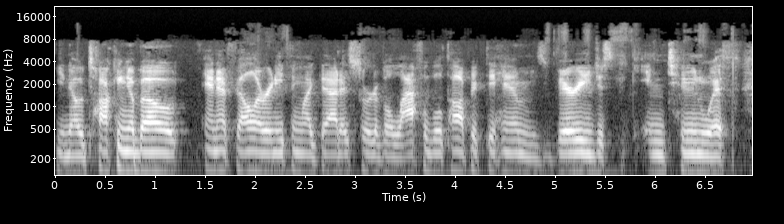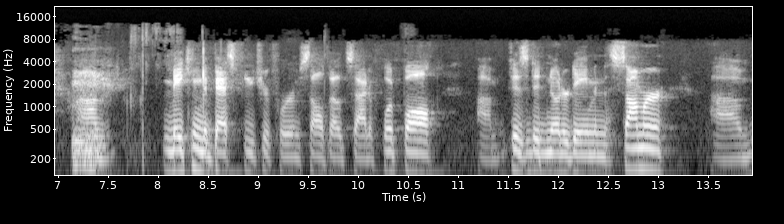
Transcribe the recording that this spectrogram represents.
you know, talking about NFL or anything like that is sort of a laughable topic to him. He's very just in tune with um, making the best future for himself outside of football. Um, visited Notre Dame in the summer. Um,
